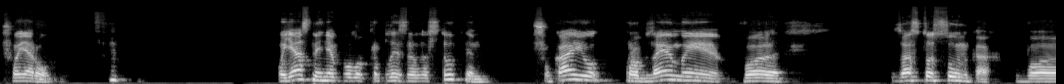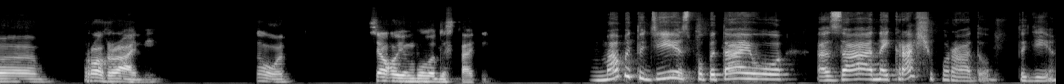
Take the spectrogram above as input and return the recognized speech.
що я роблю. Пояснення було приблизно наступним: шукаю проблеми в застосунках в програмі. Ну, от, цього їм було достатньо. Мабуть, тоді попитаю за найкращу пораду тоді,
